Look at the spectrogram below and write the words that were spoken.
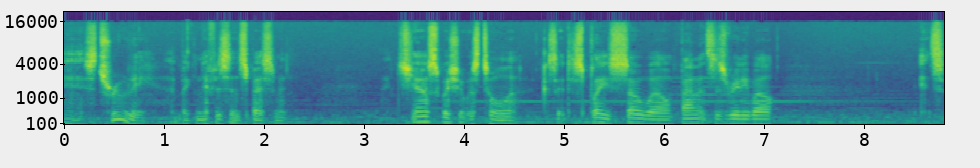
Yeah, it's truly a magnificent specimen. I just wish it was taller, because it displays so well, balances really well. It's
